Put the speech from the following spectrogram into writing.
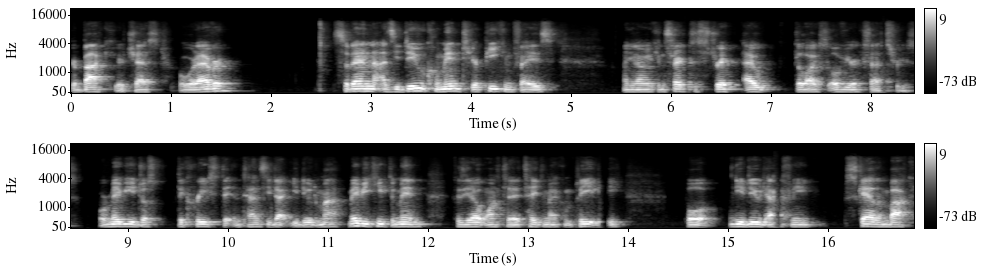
your back, your chest, or whatever. So then, as you do come into your peaking phase, you know, you can start to strip out the likes of your accessories, or maybe you just decrease the intensity that you do them at. Maybe you keep them in because you don't want to take them out completely, but you do definitely scale them back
